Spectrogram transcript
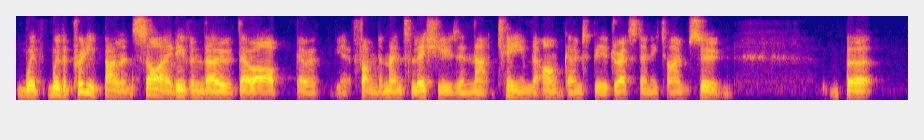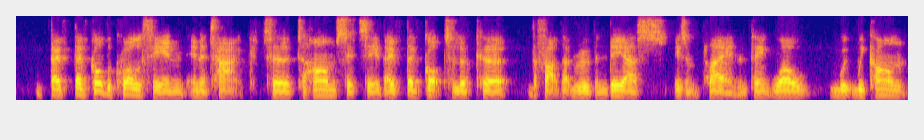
with with a pretty balanced side, even though there are there are you know, fundamental issues in that team that aren't going to be addressed anytime soon. But they've they've got the quality in, in attack to to harm City. They've they've got to look at the fact that Ruben Dias isn't playing and think, well, we, we can't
